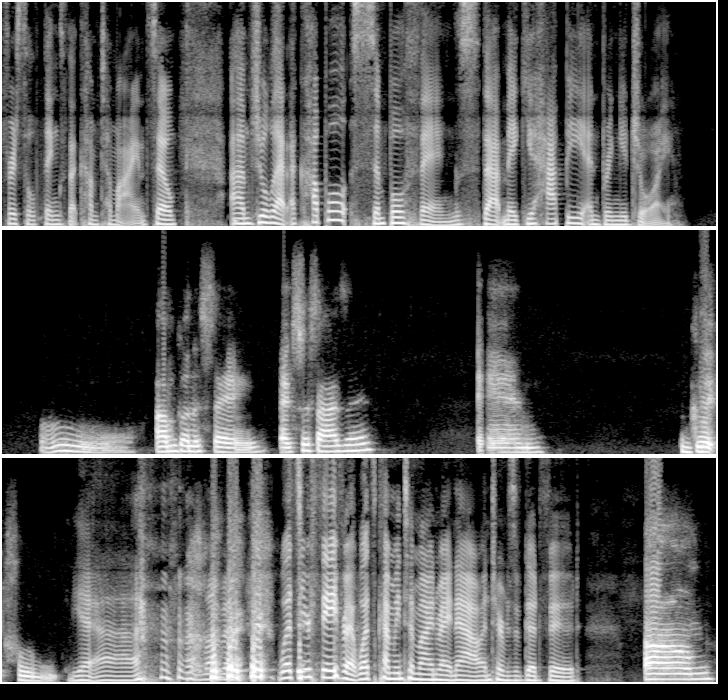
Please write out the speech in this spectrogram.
first little things that come to mind. So, um, Juliet, a couple simple things that make you happy and bring you joy. Oh, I'm going to say exercising and good food. Yeah, I love it. What's your favorite? What's coming to mind right now in terms of good food? Um,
